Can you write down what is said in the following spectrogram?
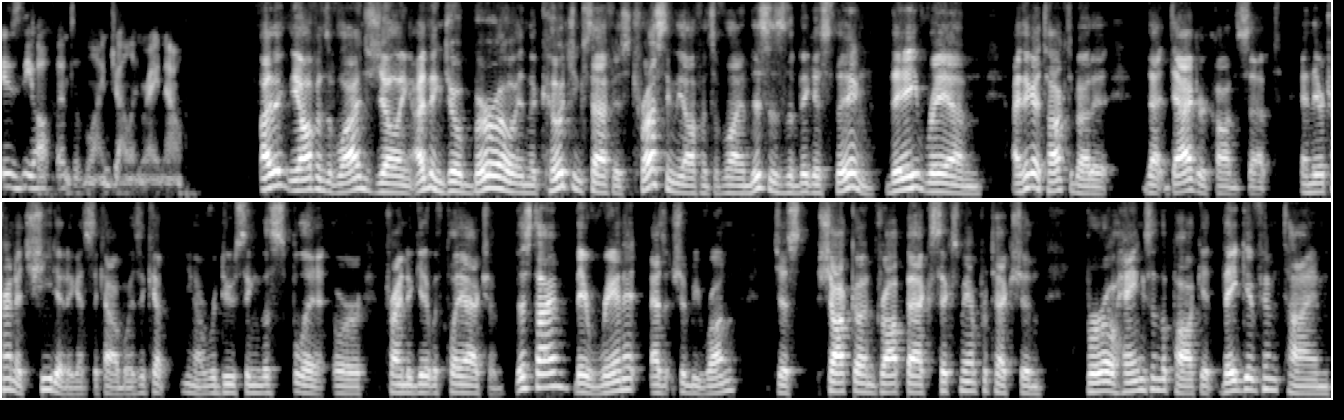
is the offensive line gelling right now I think the offensive line's gelling. I think Joe Burrow and the coaching staff is trusting the offensive line. This is the biggest thing. They ran, I think I talked about it, that dagger concept and they were trying to cheat it against the Cowboys. They kept, you know, reducing the split or trying to get it with play action. This time they ran it as it should be run, just shotgun, drop back, six man protection. Burrow hangs in the pocket. They give him time.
